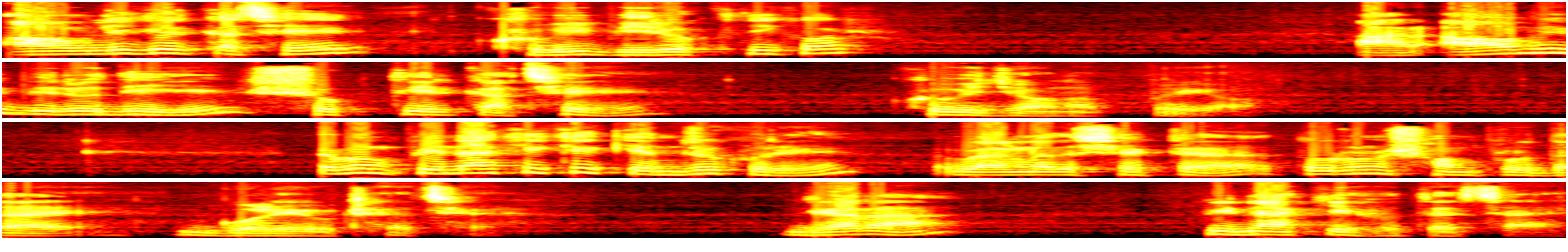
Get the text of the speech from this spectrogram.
আওয়ামী লীগের কাছে খুবই বিরক্তিকর আর আওয়ামী বিরোধী শক্তির কাছে খুবই জনপ্রিয়। এবং পিনাকিকে কেন্দ্র করে বাংলাদেশে একটা তরুণ সম্প্রদায় গড়ে উঠেছে, যারা পিনাকি হতে চায়।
